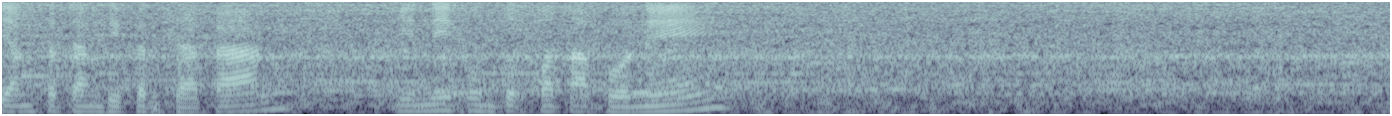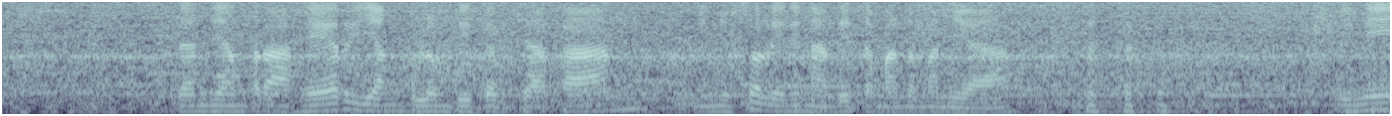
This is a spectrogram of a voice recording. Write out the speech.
yang sedang dikerjakan ini untuk kota Bone. Dan yang terakhir yang belum dikerjakan menyusul ini nanti teman-teman ya. Ini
